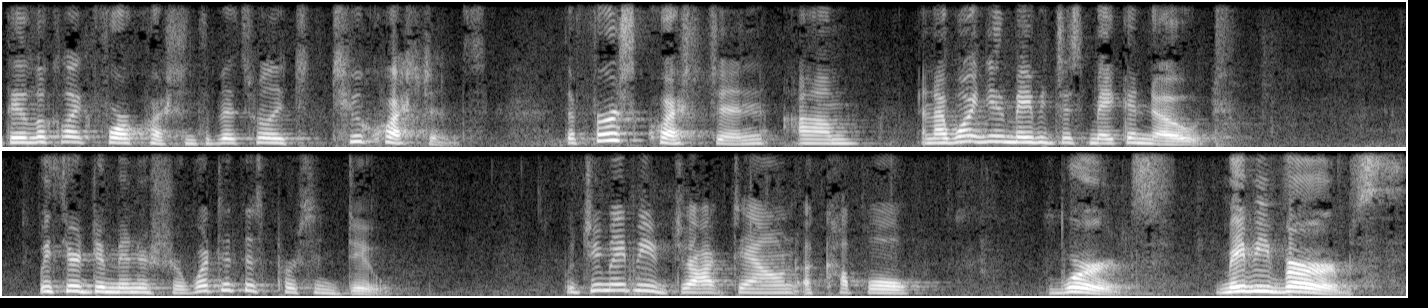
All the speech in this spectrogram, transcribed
they look like four questions, but it's really t- two questions. The first question, um, and I want you to maybe just make a note with your diminisher. What did this person do? Would you maybe jot down a couple words, maybe verbs,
